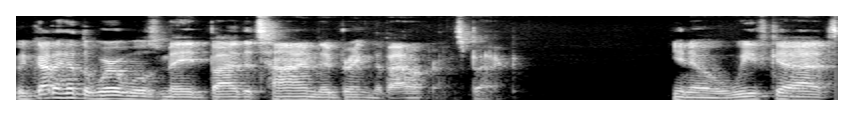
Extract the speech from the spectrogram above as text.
We've got to have the werewolves made by the time they bring the battlegrounds back. You know, we've got.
